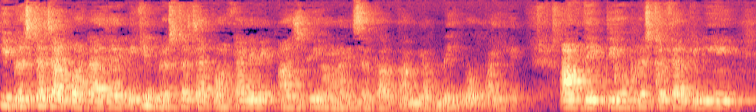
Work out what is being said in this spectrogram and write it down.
कि भ्रष्टाचार को हटाया जाए, लेकिन भ्रष्टाचार को हटाने में आज भी हमारी सरकार कामयाब नहीं हो पाई है। आप देखते हो भ्रष्टाचार के लिए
